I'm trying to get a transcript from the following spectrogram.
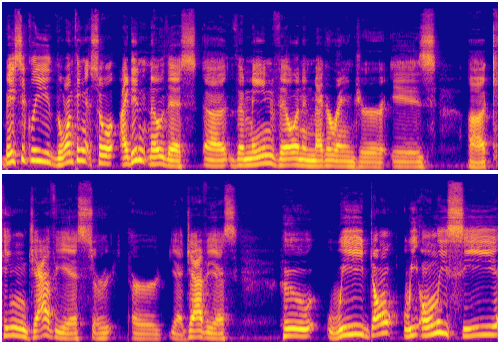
basically the one thing. So I didn't know this. Uh, the main villain in Mega Ranger is uh, King Javius, or or yeah Javius, who we don't we only see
